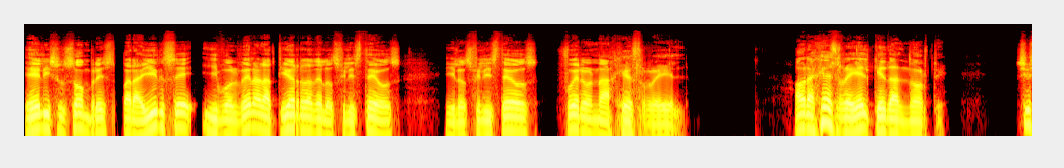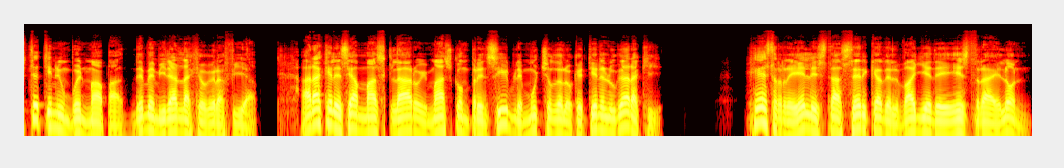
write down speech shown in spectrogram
él y sus hombres, para irse y volver a la tierra de los filisteos, y los filisteos fueron a Jezreel. Ahora Jezreel queda al norte. Si usted tiene un buen mapa, debe mirar la geografía. Hará que le sea más claro y más comprensible mucho de lo que tiene lugar aquí. Jezreel está cerca del valle de Esdraelón.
